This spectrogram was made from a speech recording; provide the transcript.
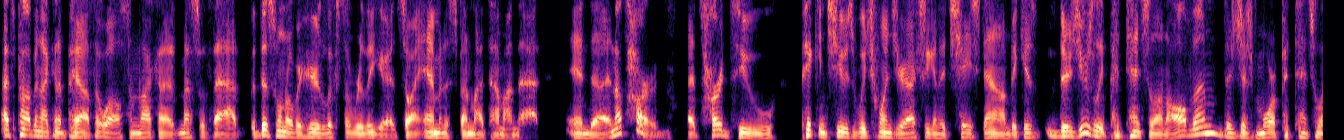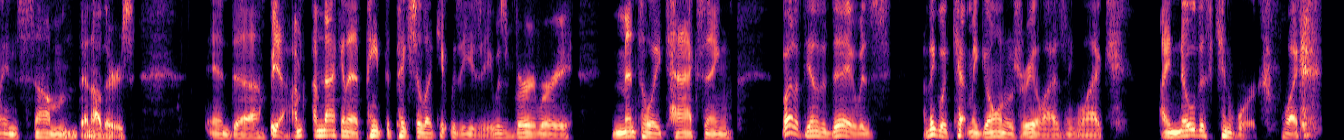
that's probably not going to pay off that well, so I'm not going to mess with that. But this one over here looks really good. So I am going to spend my time on that. and uh, and that's hard. It's hard to pick and choose which ones you're actually going to chase down because there's usually potential in all of them. There's just more potential in some than others. And uh, but yeah, I'm I'm not going to paint the picture like it was easy. It was very very mentally taxing, but at the end of the day, it was. I think what kept me going was realizing like I know this can work. Like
